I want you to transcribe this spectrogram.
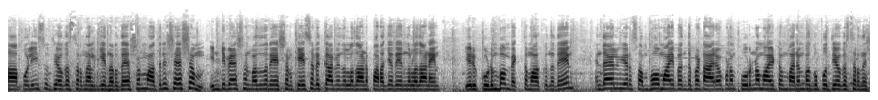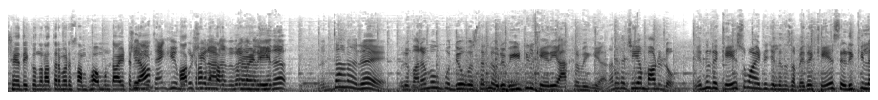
ആ, പോലീസ് ഉദ്യോഗസ്ഥർ നൽകിയ നിർദ്ദേശം. അതിനുശേഷം ഇന്റിമേഷൻ വന്നതിന് ശേഷം കേസെടുക്കാം എന്നുള്ളതാണ് പറഞ്ഞത് എന്നുള്ളതാണ് ഈ ഒരു കുടുംബം വ്യക്തമാക്കുന്നത്. എന്തായാലും ഈ ഒരു സംഭവവുമായി ബന്ധപ്പെട്ട ആരോപണം പൂർണമായിട്ടും വനം വകുപ്പ് ഉദ്യോഗസ്ഥർ നിഷേധിക്കുന്നുണ്ട്. അത്തരമൊരു സംഭവം ഉണ്ടായിട്ടില്ല. ആക്രമണം വേണ്ടി എന്താണ് അല്ലേ? ഒരു വനംവകുപ്പ് ഉദ്യോഗസ്ഥൻ ഒരു വീട്ടിൽ കയറി ആക്രമിക്കുക അങ്ങനെയൊക്കെ ചെയ്യാൻ പാടുണ്ടോ? എന്നിട്ട് കേസുമായിട്ട് ചെല്ലുന്ന സമയത്ത് കേസ് എടുക്കില്ല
